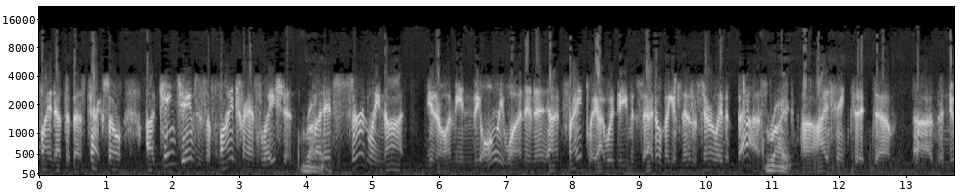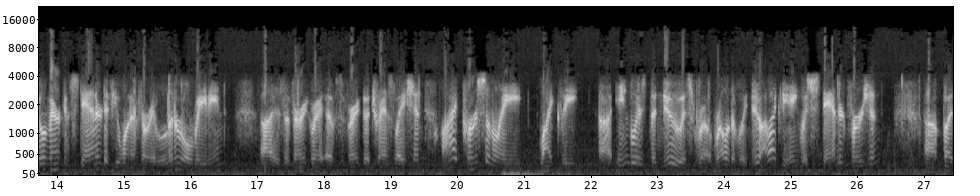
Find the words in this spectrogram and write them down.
find out the best text. So uh, King James is a fine translation, Right. but it's certainly not, you know, I mean, the only one. And, uh, and frankly, I would even say I don't think it's necessarily the best. Right. Uh, I think that um, uh, the New American Standard, if you want a very literal reading, uh, is a very great, is a very good translation. I personally like the uh, English. The new is re- relatively new. I like the English Standard version, uh, but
